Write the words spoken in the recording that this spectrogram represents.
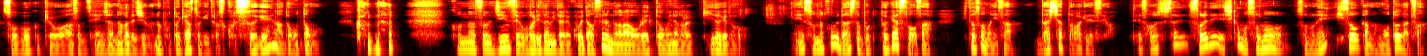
そう僕今日は朝電車の中で自分のポッドキャスト聞いたらさ、これすげえなと思ったもん。こんな、こんなその人生終わりだみたいな声出せるんだな、俺って思いながら聞いたけど、ね、そんな声出したポッドキャストをさ、人様にさ、出しちゃったわけですよ。で、そしたそれで、しかもその、そのね、悲壮感の元がさ、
